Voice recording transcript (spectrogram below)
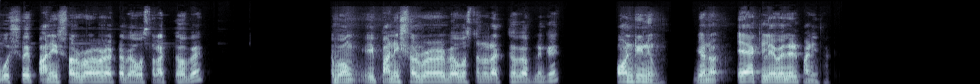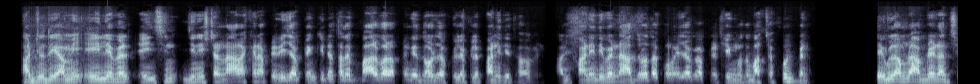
অবশ্যই পানির সরবরাহের একটা ব্যবস্থা রাখতে হবে। এবং এই পানির সরবরাহের ব্যবস্থাটা রাখতে হবে আপনাকে কন্টিনিউ যেন এক লেভেলের পানি থাকে। আর যদি আমি এই লেভেল, এই জিনিসটা না রাখেন আপনি রিজার্ভ ট্যাঙ্কিটা, তাহলে বারবার আপনাকে দরজা খুলে খুলে পানি দিতে হবে। আর পানি দিবেন না, আর্দ্রতা কমে যাবে আপনার ঠিক মতো বাচ্চা ফুটবে না। এগুলো আমরা আপডেট আনছি।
